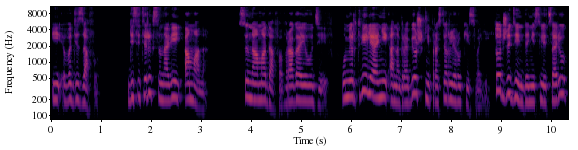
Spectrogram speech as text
и Вадизафу, десятерых сыновей Амана, сына Амадафа, врага иудеев, Умертвили они, а на грабеж не простерли руки своей. В тот же день донесли царю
